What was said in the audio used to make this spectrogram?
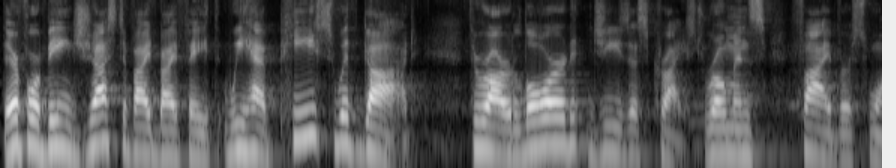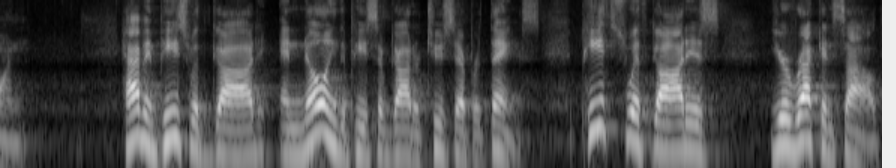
Therefore, being justified by faith, we have peace with God through our Lord Jesus Christ. Romans 5, verse 1. Having peace with God and knowing the peace of God are two separate things. Peace with God is you're reconciled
